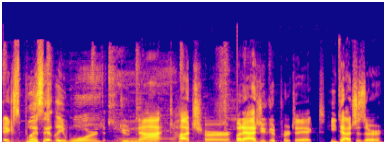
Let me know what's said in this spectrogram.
explicitly warned, do not touch her. But as you could predict, he touches her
